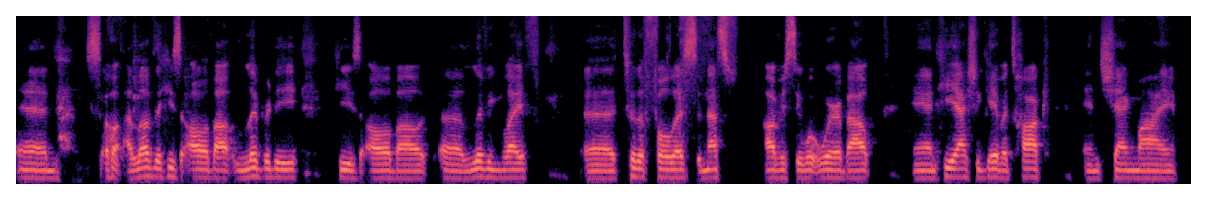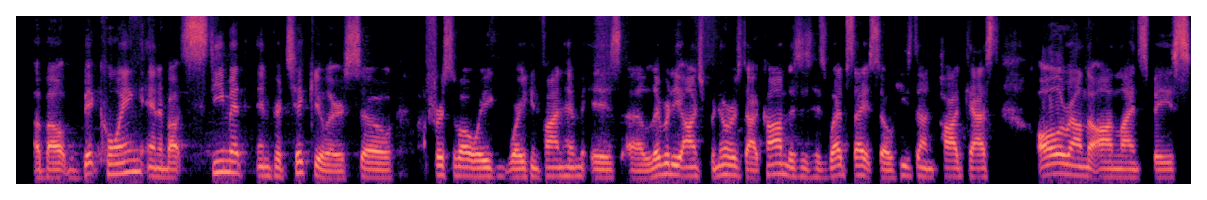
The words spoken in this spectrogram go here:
And so I love that he's all about liberty. He's all about uh, living life uh, to the fullest. And that's obviously what we're about. And he actually gave a talk in Chiang Mai about Bitcoin and about Steemit in particular. So first of all, where you, where you can find him is uh, libertyentrepreneurs.com. This is his website. So he's done podcasts all around the online space,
